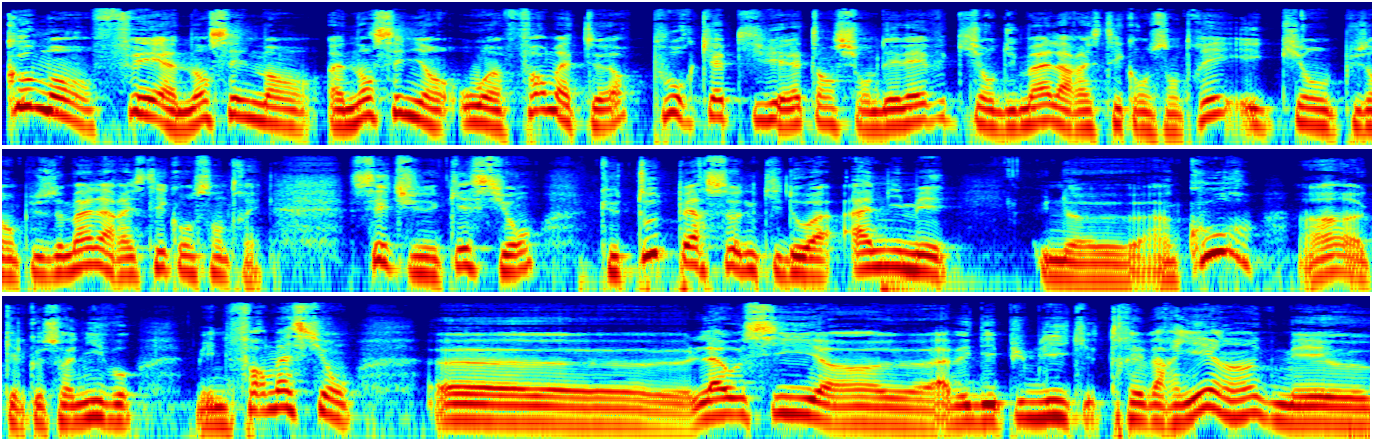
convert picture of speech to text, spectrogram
Comment fait un enseignement, un enseignant ou un formateur pour captiver l'attention d'élèves qui ont du mal à rester concentrés et qui ont de plus en plus de mal à rester concentrés? C'est une question que toute personne qui doit animer une, euh, un cours, hein, quel que soit le niveau, mais une formation, euh, là aussi hein, avec des publics très variés, hein, mais euh,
